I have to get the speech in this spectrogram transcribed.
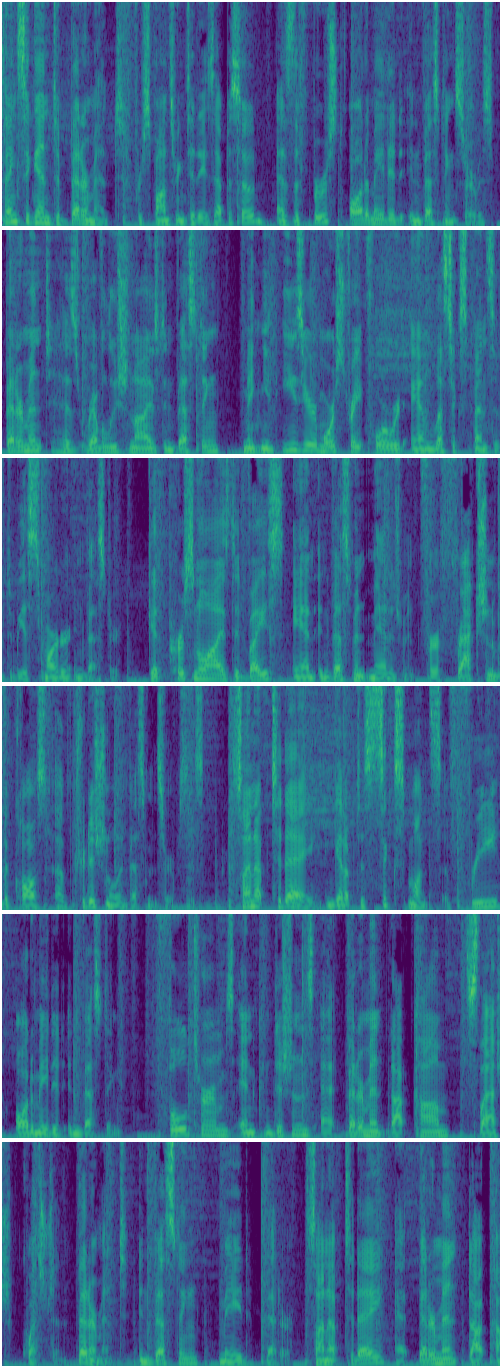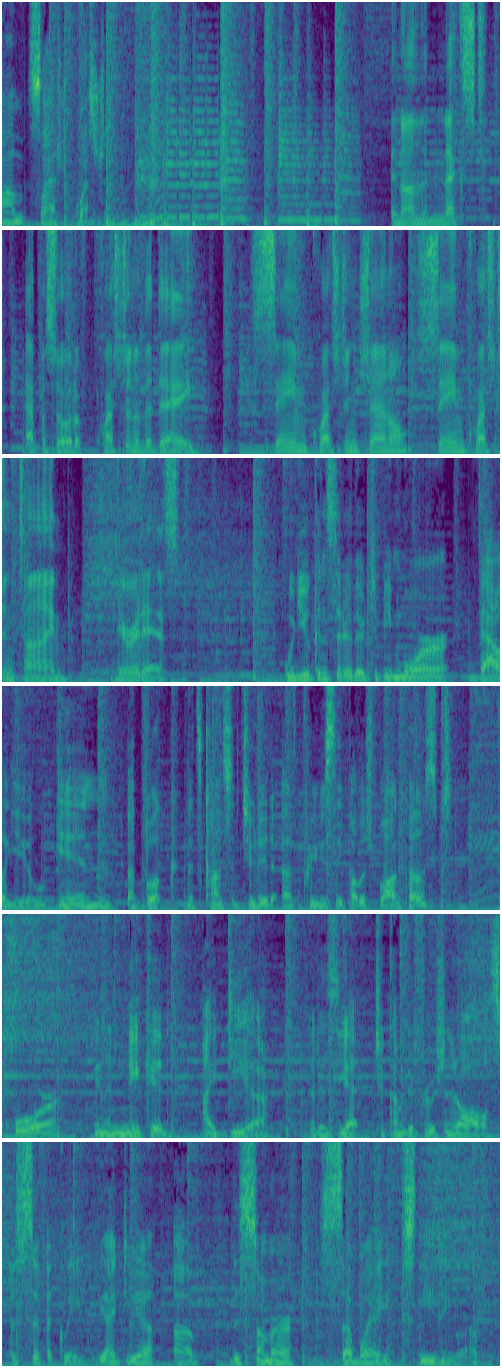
Thanks again to Betterment for sponsoring today's episode. As the first automated investing service, Betterment has revolutionized investing, making it easier, more straightforward, and less expensive to be a smarter investor. Get personalized advice and investment management for a fraction of the cost of traditional investment services. Sign up today and get up to six months of free automated investing. Full terms and conditions at betterment.com slash question. Betterment, investing made better. Sign up today at betterment.com slash question. And on the next episode of Question of the Day, same question channel, same question time. Here it is. Would you consider there to be more value in a book that's constituted of previously published blog posts or in a naked idea that is yet to come to fruition at all, specifically the idea of the summer subway sneezing glove?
